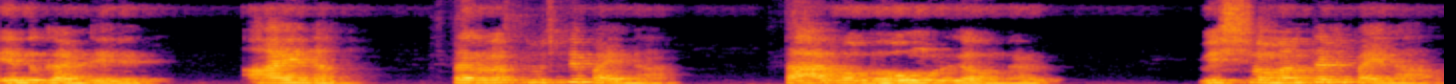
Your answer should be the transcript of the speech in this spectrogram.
ఎందుకంటే ఆయన సర్వ సృష్టి పైన సార్వభౌముడుగా ఉన్నాడు. విశ్వమంతటి పైన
